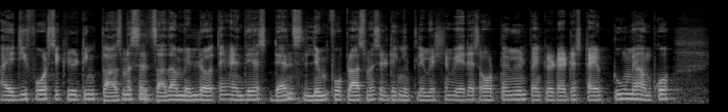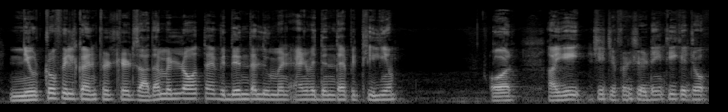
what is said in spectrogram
I G four secreting plasma cells ज़्यादा मिल रहे होते हैं and these dense lymphoplasmacytic inflammation whereas autoimmune pancreatitis type two में हमको न्यूट्रोफिल का इन्फिल्ट्रेट ज़्यादा मिल रहा होता है within the lumen and within the epithelium और हाँ ये चीज़ डिफ्रेंशिएटिंग थी कि जो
